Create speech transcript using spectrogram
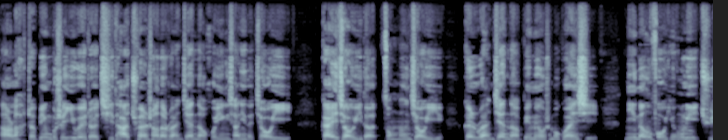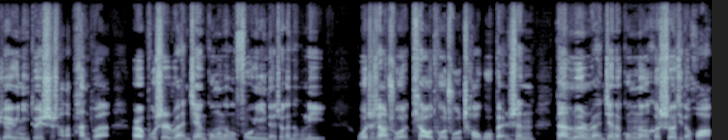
当然了，这并不是意味着其他券商的软件呢会影响你的交易。该交易的总能交易，跟软件呢并没有什么关系。你能否盈利，取决于你对市场的判断，而不是软件功能赋予你的这个能力。我只想说，跳脱出炒股本身，单论软件的功能和设计的话，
